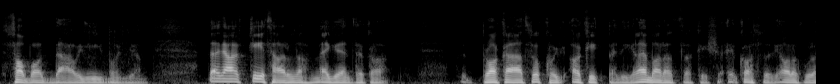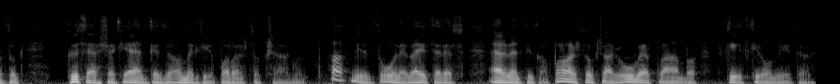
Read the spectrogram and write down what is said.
szabaddá, hogy így mondjam. De hát két-három nap megjelentek a plakátok, hogy akik pedig lemaradtak, és katonai alakulatok kötelesek jelentkezni az amerikai parancsnokságon. Hát mindent Óne Vejteres, elmentünk a parancsnokságra, Oberplánba, két kilométer,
